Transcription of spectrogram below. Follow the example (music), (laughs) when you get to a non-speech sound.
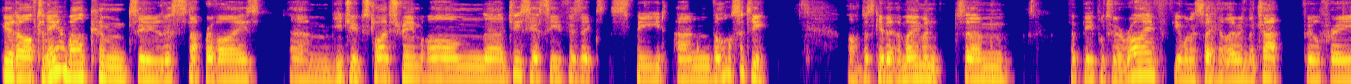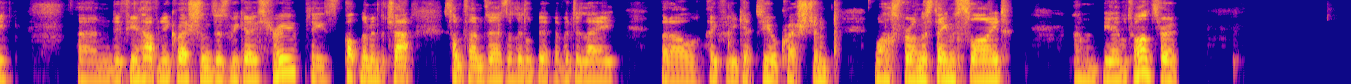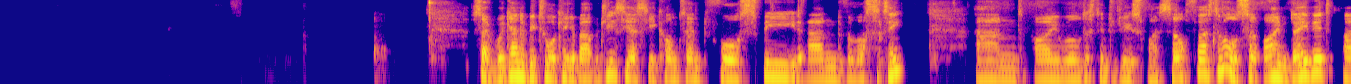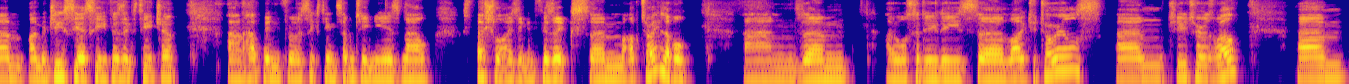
Good afternoon. Welcome to the SnapRevise um, YouTube live stream on uh, GCSE physics, speed and velocity. I'll just give it a moment um, for people to arrive. If you want to say hello in the chat, feel free. And if you have any questions as we go through, please pop them in the chat. Sometimes there's a little bit of a delay, but I'll hopefully get to your question whilst we're on the same slide and be able to answer it. So we're going to be talking about the GCSE content for speed and velocity. And I will just introduce myself first of all. So I'm David. Um, I'm a GCSE physics teacher and have been for 16, 17 years now, specializing in physics um, up to A level. And um, I also do these uh, live tutorials and tutor as well. Um,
